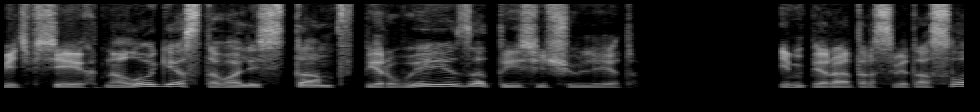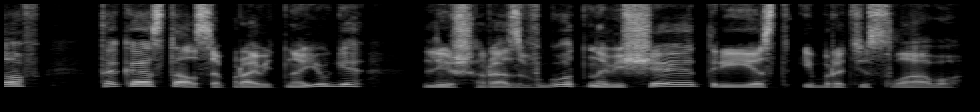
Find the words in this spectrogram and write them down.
ведь все их налоги оставались там впервые за тысячу лет. Император Святослав так и остался править на юге, лишь раз в год навещая Триест и Братиславу.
